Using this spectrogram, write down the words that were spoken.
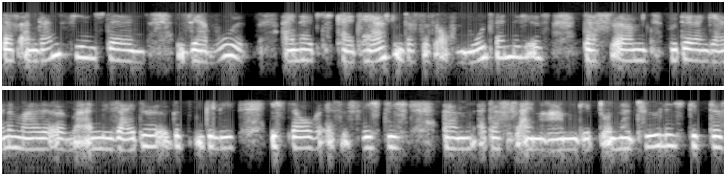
Dass an ganz vielen Stellen sehr wohl Einheitlichkeit herrscht und dass das auch notwendig ist, das ähm, wird ja dann gerne mal ähm, an die Seite ge gelegt. Ich glaube, es ist wichtig, ähm, dass es einen Rahmen gibt. Und natürlich gibt es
